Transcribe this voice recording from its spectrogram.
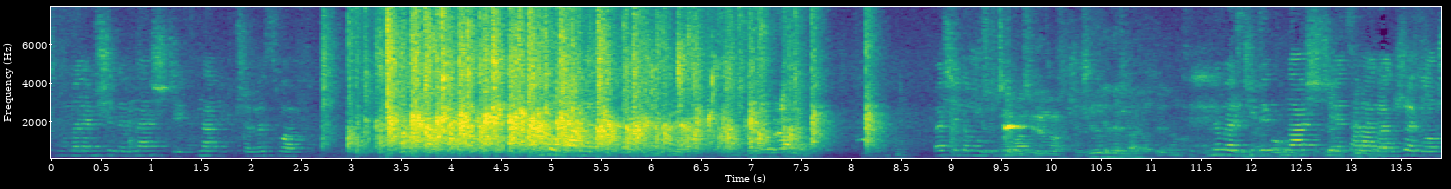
Z numerem 17 Knapik Przemysław. Właśnie to mu życzyłam. Numer 19 Calaga Grzegorz.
